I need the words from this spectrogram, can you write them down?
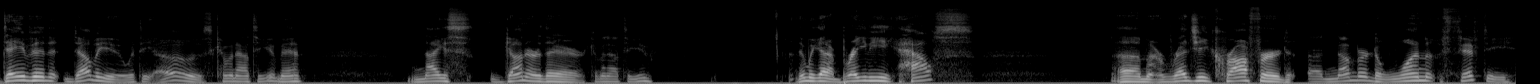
David W. with the O's coming out to you, man. Nice Gunnar there coming out to you. Then we got a Brady House. Um, Reggie Crawford, uh, numbered to 150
